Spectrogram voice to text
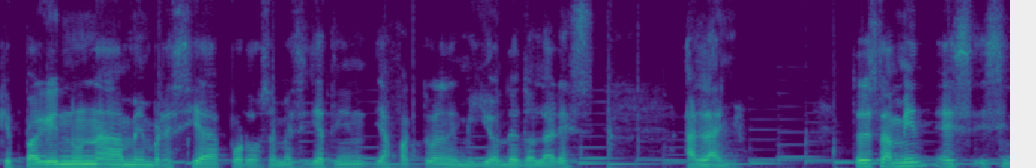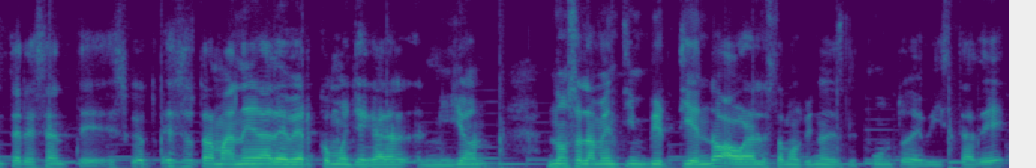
que paguen una membresía por 12 meses, ya, tienen, ya facturan el millón de dólares al año. Entonces también es, interesante, es, otra manera de ver cómo llegar al, millón, no solamente invirtiendo, ahora lo estamos viendo desde el punto de vista de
